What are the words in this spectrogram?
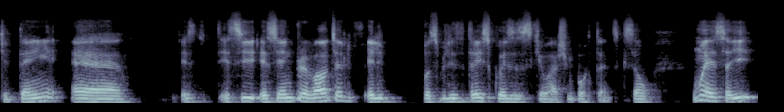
que tem é esse, esse N-Prevault, ele, ele possibilita três coisas que eu acho importantes, que são, uma é esse aí,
